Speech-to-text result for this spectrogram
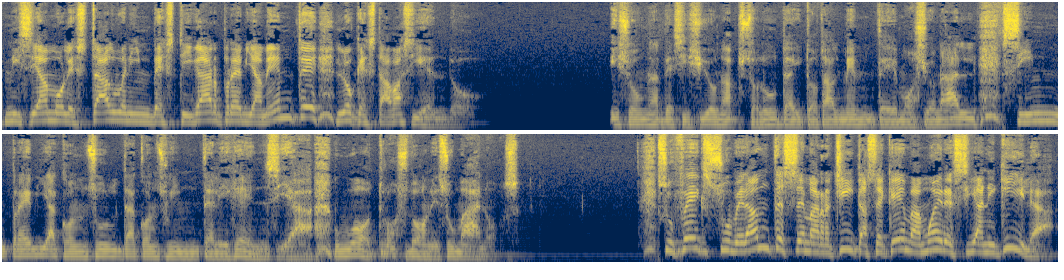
ni se ha molestado en investigar previamente lo que estaba haciendo hizo una decisión absoluta y totalmente emocional sin previa consulta con su inteligencia u otros dones humanos. Su fe exuberante se marchita, se quema, muere, se aniquila,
